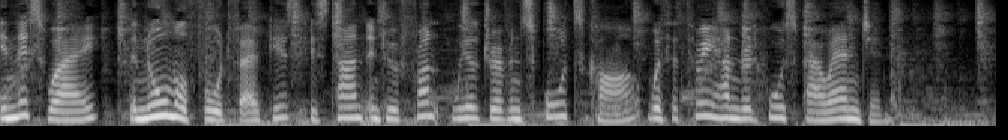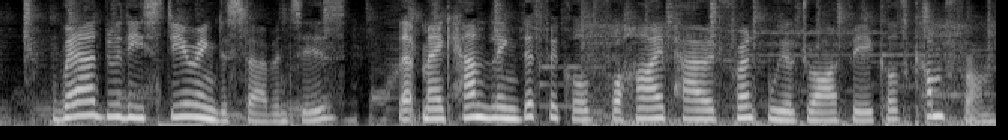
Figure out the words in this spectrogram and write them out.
In this way, the normal Ford Focus is turned into a front-wheel driven sports car with a 300 horsepower engine. Where do these steering disturbances that make handling difficult for high-powered front-wheel drive vehicles come from?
